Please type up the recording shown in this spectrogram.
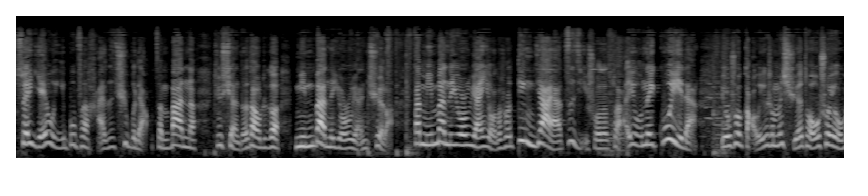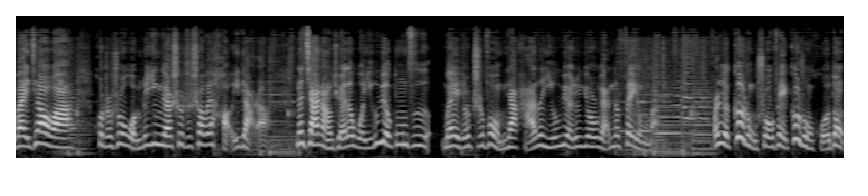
所以也有一部分孩子去不了，怎么办呢？就选择到这个民办的幼儿园去了。但民办的幼儿园有的时候定价呀，自己说的算，哎呦那贵的，比如说搞一个什么噱头，说有外教啊，或者说我们这硬件设施稍微好一点啊，那家长觉得我一个月工资，我也就支付我们家孩子一个月这幼儿园的费用吧。而且各种收费、各种活动，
